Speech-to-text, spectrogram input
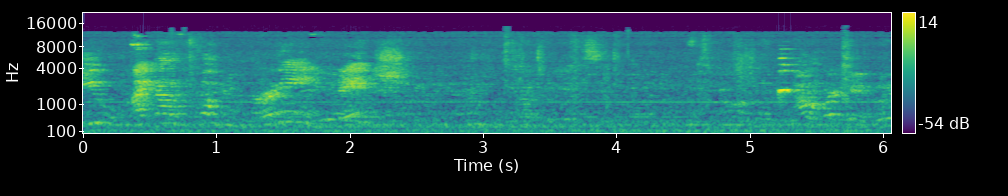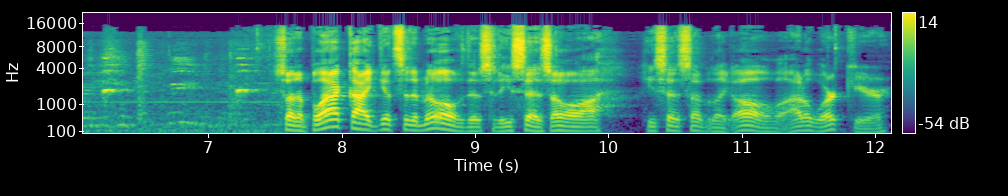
You, I got a fucking brain, So the black guy gets in the middle of this and he says, "Oh," uh, he says something like, "Oh, I don't work here."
